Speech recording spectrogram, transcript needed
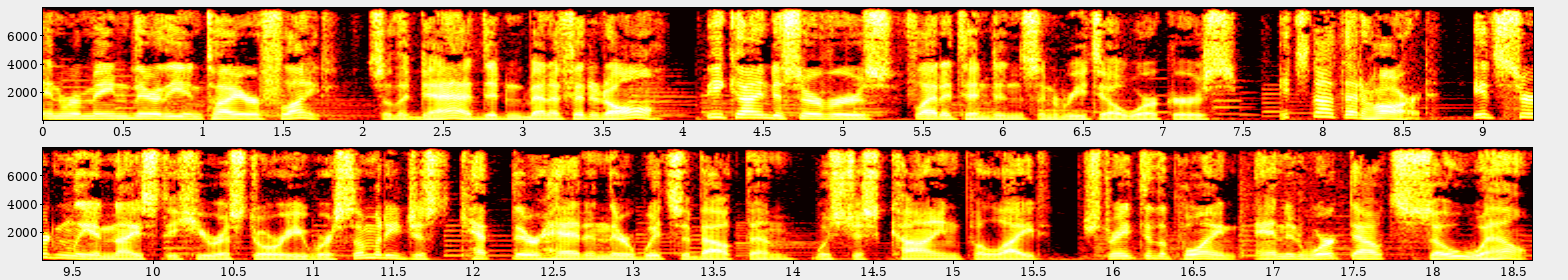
and remained there the entire flight, so the dad didn't benefit at all. Be kind to servers, flight attendants, and retail workers. It's not that hard. It's certainly nice to hear a story where somebody just kept their head and their wits about them, was just kind, polite, straight to the point, and it worked out so well.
